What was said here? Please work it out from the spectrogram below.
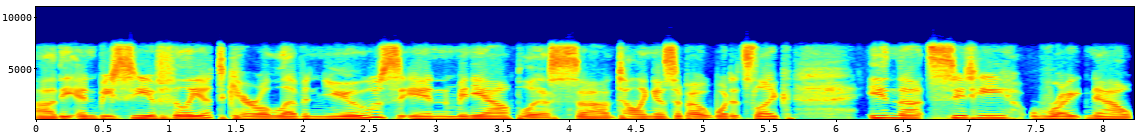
uh, the NBC affiliate, KARE 11 News in Minneapolis, uh, telling us about what it's like in that city right now.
